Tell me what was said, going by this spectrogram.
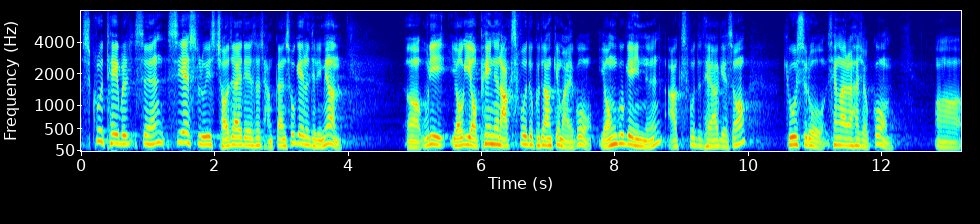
스크루 테이프를 쓴 C.S. 루이스 저자에 대해서 잠깐 소개를 드리면 어, 우리 여기 옆에 있는 Oxford 고등학교 말고 영국에 있는 Oxford 대학에서 교수로 생활을 하셨고 어,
